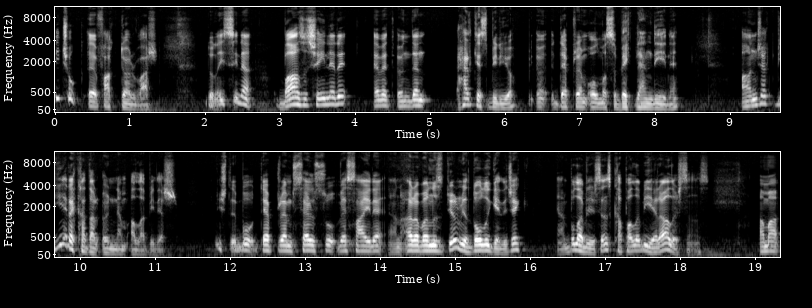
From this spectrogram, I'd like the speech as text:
birçok e, faktör var. Dolayısıyla bazı şeyleri evet önden herkes biliyor e, deprem olması beklendiğini. Ancak bir yere kadar önlem alabilir. İşte bu deprem, sel, su vesaire yani arabanız diyorum ya dolu gelecek. Yani bulabilirseniz kapalı bir yere alırsınız. Ama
